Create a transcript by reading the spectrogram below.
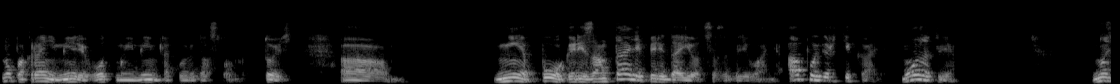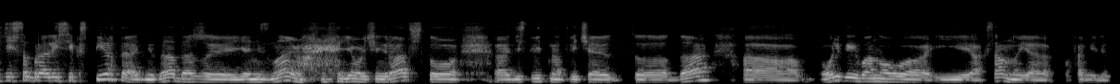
ну, по крайней мере, вот мы имеем такую родословную. То есть а, не по горизонтали передается заболевание, а по вертикали. Может ли? Ну, здесь собрались эксперты одни, да, даже я не знаю, я очень рад, что э, действительно отвечают э, да. Э, Ольга Иванова и Оксана, но я по фамилии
